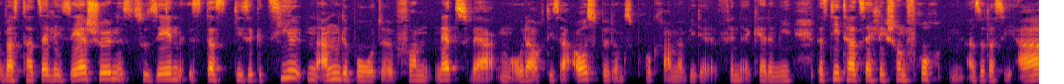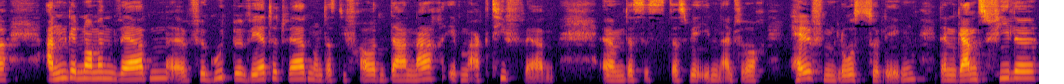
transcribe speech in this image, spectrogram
was tatsächlich sehr schön ist zu sehen, ist, dass diese gezielten Angebote von Netzwerken oder auch dieser Ausbildungsprogramme wie der Fin Academy, dass die tatsächlich schon fruchten. Also dass sie A angenommen werden, äh, für gut bewertet werden und dass die Frauen danach eben aktiv werden. Ähm, das ist, dass wir ihnen einfach helfen, loszulegen. Denn ganz viele,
